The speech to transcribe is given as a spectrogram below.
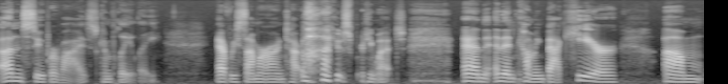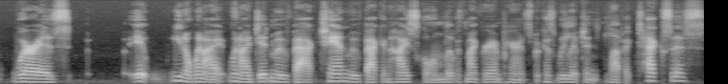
unsupervised completely every summer our entire lives, pretty much. And and then coming back here, um, whereas it you know when I when I did move back, Chan moved back in high school and lived with my grandparents because we lived in Lubbock, Texas.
